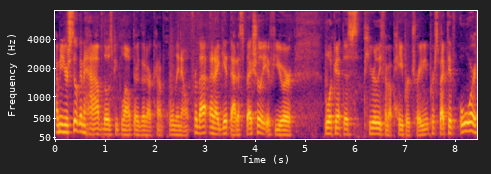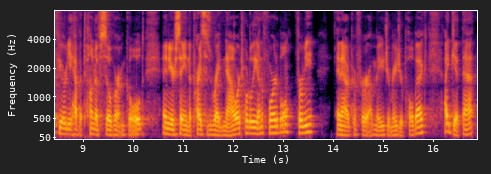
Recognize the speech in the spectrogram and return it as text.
I mean, you're still going to have those people out there that are kind of holding out for that, and I get that, especially if you're looking at this purely from a paper trading perspective, or if you already have a ton of silver and gold and you're saying the prices right now are totally unaffordable for me and I would prefer a major, major pullback. I get that.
